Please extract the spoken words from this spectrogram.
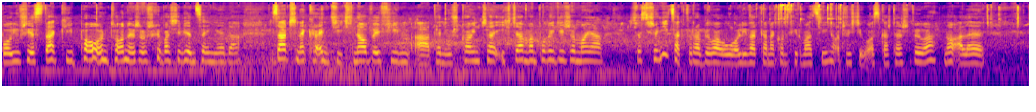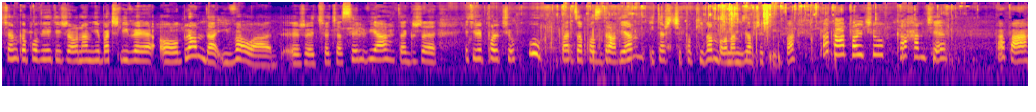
bo już jest taki połączony, że już chyba się więcej nie da. Zacznę kręcić nowy film, a ten już kończę i chciałam Wam powiedzieć, że moja siostrzenica, która była u Oliverka na konfirmacji, oczywiście u Oskar też była, no ale chciałam tylko powiedzieć, że ona mnie baczliwie ogląda i woła, że ciocia Sylwia, także ja Ciebie Polciu uh, bardzo pozdrawiam i też Ci pokiwam, bo ona mi zawsze kiwa. Papa Polciu, kocham Cię. Papa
